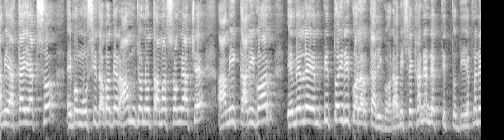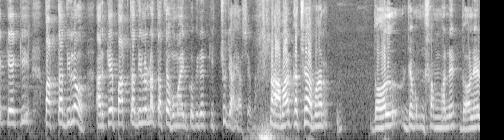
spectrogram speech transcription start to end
আমি একাই একশো এবং মুর্শিদাবাদের আম জনতা আমার সঙ্গে আছে। আমি কারিগর, এমএলএ, এমপি তৈরি করার কারিগর। আমি সেখানে নেতৃত্ব দিই। এখানে কে কি পাত্তা দিল আর কে পাত্তা দিল না, তাতে হুমায়ুন কবিরের কিচ্ছু যায় আসে না। না, আমার কাছে আমার দল যেমন সম্মানের, দলের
